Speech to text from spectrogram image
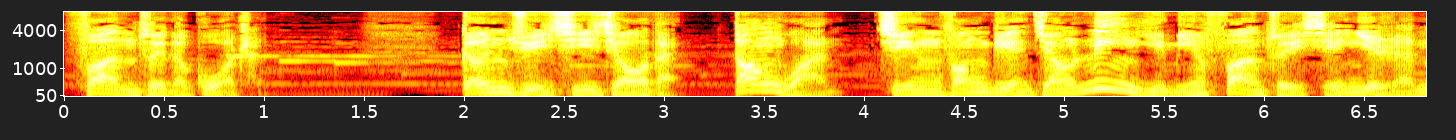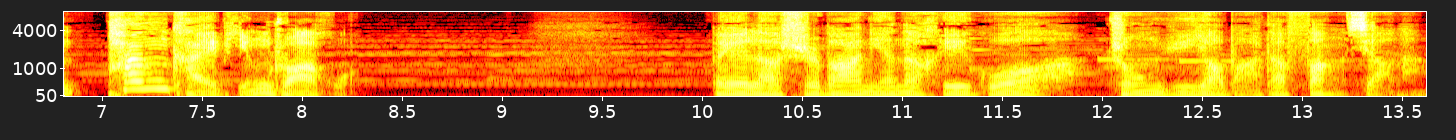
犯罪的过程。根据其交代，当晚警方便将另一名犯罪嫌疑人潘凯平抓获。背了十八年的黑锅，终于要把他放下了。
